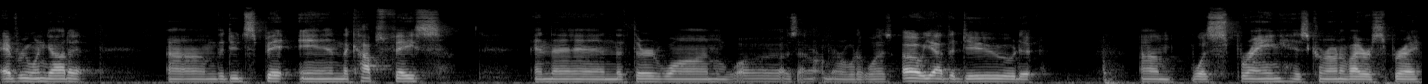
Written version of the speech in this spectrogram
everyone got it. Um, the dude spit in the cop's face, and then the third one was I don't remember what it was. Oh yeah, the dude um, was spraying his coronavirus spray.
